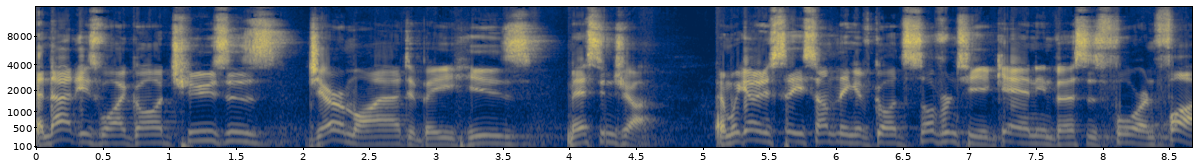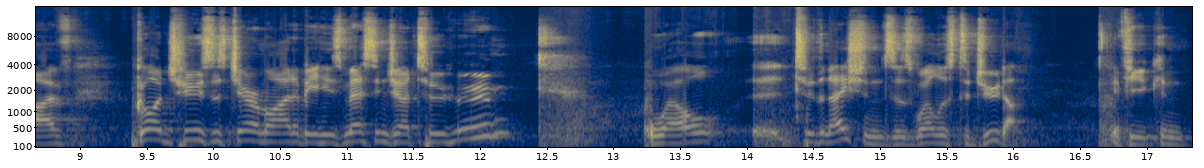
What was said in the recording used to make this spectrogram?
And that is why God chooses Jeremiah to be his messenger. And we're going to see something of God's sovereignty again in verses 4 and 5. God chooses Jeremiah to be his messenger to whom? Well, uh, to the nations as well as to Judah. If you can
